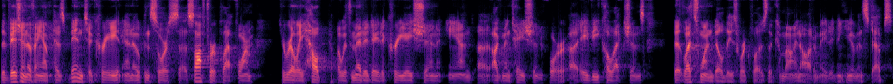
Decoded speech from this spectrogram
the vision of AMP has been to create an open source uh, software platform to really help with metadata creation and uh, augmentation for uh, AV collections that lets one build these workflows that combine automated and human steps.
